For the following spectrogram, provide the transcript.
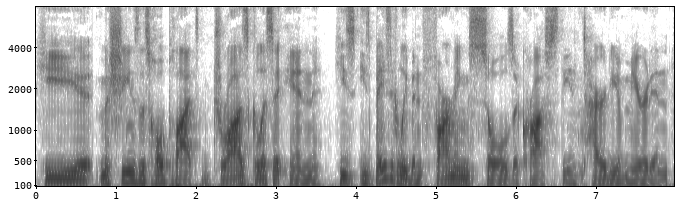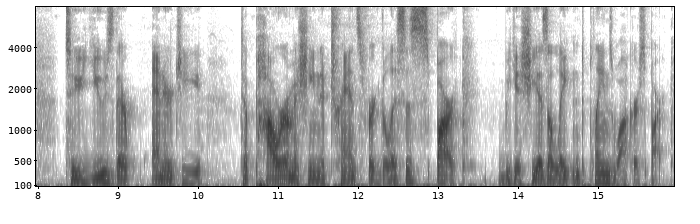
he machines this whole plot, draws Glissa in. He's he's basically been farming souls across the entirety of Mirrodin to use their energy to power a machine to transfer Glissa's spark because she has a latent planeswalker spark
